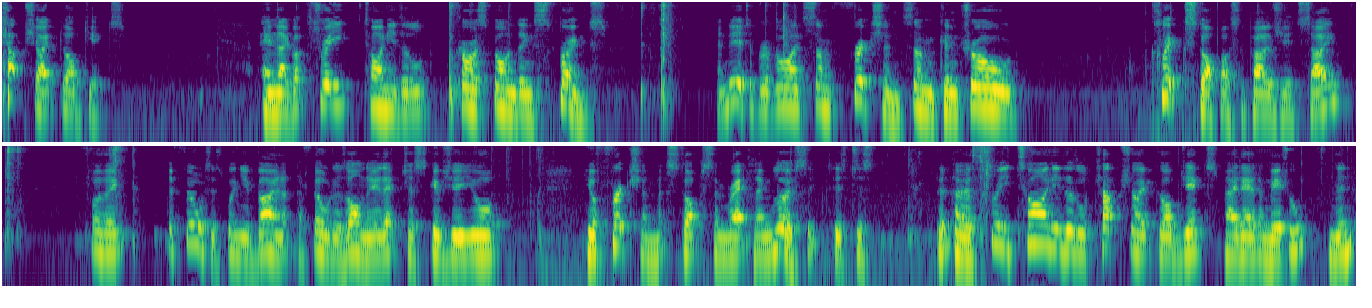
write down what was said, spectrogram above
cup-shaped objects and they've got three tiny little corresponding springs. And they're to provide some friction, some controlled click stop I suppose you'd say for the, the filters when you bayonet the filters on there that just gives you your your friction that stops them rattling loose. It, it's just but there are three tiny little cup-shaped objects made out of metal, and then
